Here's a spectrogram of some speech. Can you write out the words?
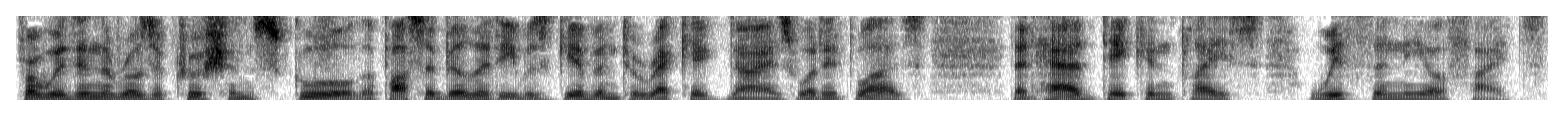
For within the Rosicrucian school, the possibility was given to recognize what it was that had taken place with the neophytes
